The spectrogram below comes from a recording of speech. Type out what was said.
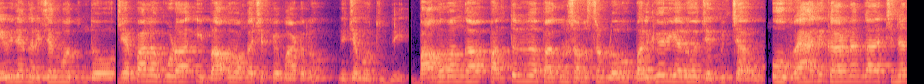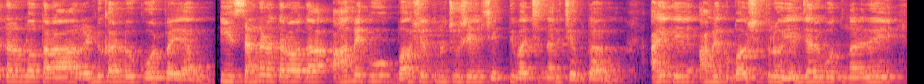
ఏ విధంగా నిజమవుతుందో జపాన్లో కూడా ఈ బాబవంగా చెప్పే మాటలు నిజమవుతుంది. బాబవంగా పంతొమ్మిది వందల పదకొండు సంవత్సరంలో బల్గేరియాలో జన్మించారు. ఓ వ్యాధి కారణంగా చిన్నతనంలో తన రెండు కళ్ళు కోల్పోయారు. ఈ సంఘటన తర్వాత ఆమెకు భవిష్యత్తును చూసే శక్తి వచ్చిందని చెబుతారు. అయితే ఆమెకు భవిష్యత్తులో ఏం జరగబోతుందనేది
